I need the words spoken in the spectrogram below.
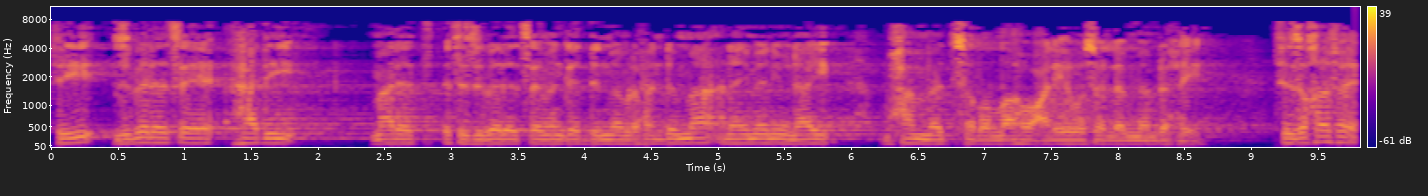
እቲ ዝበለፀ ሃዲ ማለት እቲ ዝበለፀ መንገድን መምርሕን ድማ ናይ መን እዩ ናይ ሙሓመድ ለ ላ ለ ወሰለም መምርሒ እቲ ዝኸፍአ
